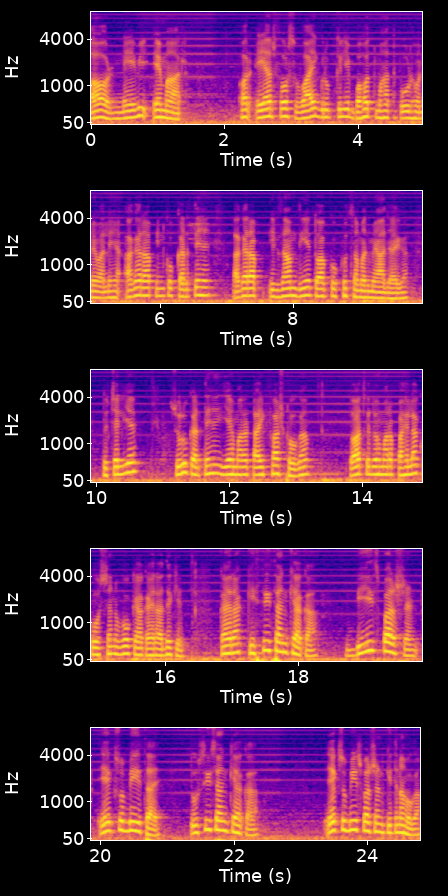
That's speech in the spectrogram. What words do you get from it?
और नेवी एमआर और एयरफोर्स वाई ग्रुप के लिए बहुत महत्वपूर्ण होने वाले हैं। अगर आप इनको करते हैं अगर आप एग्ज़ाम दिए तो आपको खुद समझ में आ जाएगा। तो चलिए, शुरू करते हैं। ये हमारा टाइप फ़र्स्ट होगा। तो आज का जो हमारा पहला क्वेश्चन है, वो क्या कह रहा है? देखिए, कह रहा किसी संख्या का 20 परसेंट एक आए तो उसी संख्या का 120 परसेंट कितना होगा?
